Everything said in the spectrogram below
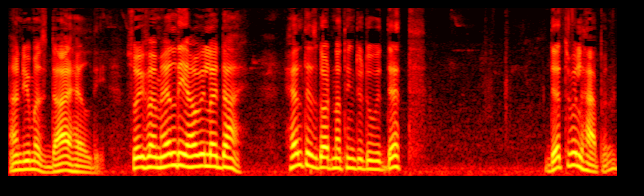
and you must die healthy. So if I'm healthy, how will I die? Health has got nothing to do with death. Death will happen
